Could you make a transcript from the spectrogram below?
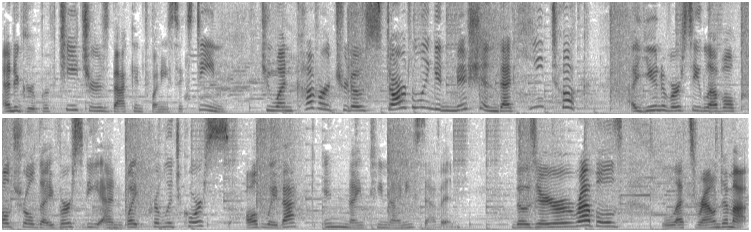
and a group of teachers back in 2016 to uncover Trudeau's startling admission that he took a university level cultural diversity and white privilege course all the way back in 1997. Those are your rebels. Let's round them up.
